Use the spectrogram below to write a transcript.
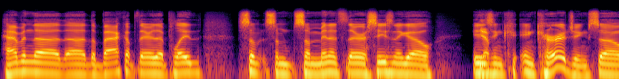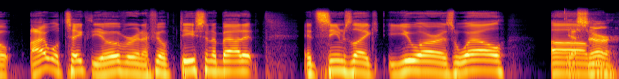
having the, the the backup there that played some some some minutes there a season ago is yep. encouraging. So I will take the over, and I feel decent about it. It seems like you are as well. Um, yes, sir.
